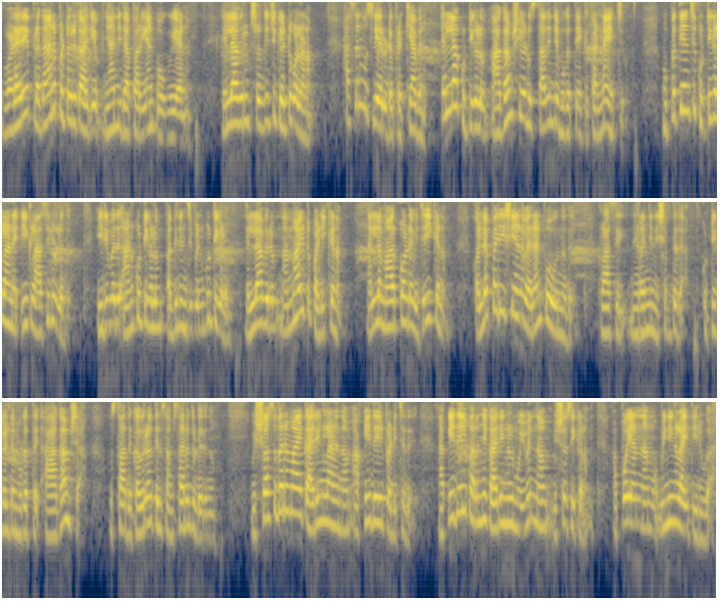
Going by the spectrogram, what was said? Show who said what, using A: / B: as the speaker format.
A: വളരെ പ്രധാനപ്പെട്ട ഒരു കാര്യം ഞാൻ ഇതാ പറയാൻ പോകുകയാണ്. എല്ലാവരും ശ്രദ്ധിച്ചു കേട്ടുകൊള്ളണം. ഹസൻ മുസ്ലിയാരുടെ പ്രഖ്യാപനം എല്ലാ കുട്ടികളും ആകാംക്ഷയുടെ ഉസ്താദിന്റെ മുഖത്തേക്ക് കണ്ണയച്ചു. മുപ്പത്തിയഞ്ച് കുട്ടികളാണ് ഈ ക്ലാസ്സിലുള്ളത്. ഇരുപത് ആൺകുട്ടികളും പതിനഞ്ച് പെൺകുട്ടികളും. എല്ലാവരും നന്നായിട്ട് പഠിക്കണം. നല്ല മാർക്കോടെ വിജയിക്കണം. കൊല്ലപ്പരീക്ഷയാണ് വരാൻ പോകുന്നത്. ക്ലാസ്സിൽ നിറഞ്ഞ നിശബ്ദത കുട്ടികളുടെ മുഖത്ത് ആകാംക്ഷ ഉസ്താദ് ഗൗരവത്തിൽ സംസാരം തുടരുന്നു. വിശ്വാസപരമായ കാര്യങ്ങളാണ് നാം അഫീദയിൽ പഠിച്ചത്. അഫീദയിൽ പറഞ്ഞ കാര്യങ്ങൾ മുഴുവൻ നാം വിശ്വസിക്കണം. അപ്പോഴാണ് നാം മിനിങ്ങളായി തീരുക.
